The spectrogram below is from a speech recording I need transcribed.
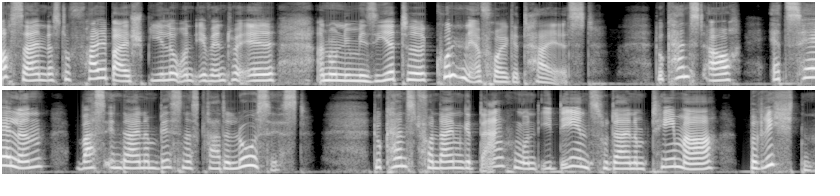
auch sein, dass du Fallbeispiele und eventuell anonymisierte Kundenerfolge teilst. Du kannst auch erzählen, was in deinem Business gerade los ist. Du kannst von deinen Gedanken und Ideen zu deinem Thema berichten.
